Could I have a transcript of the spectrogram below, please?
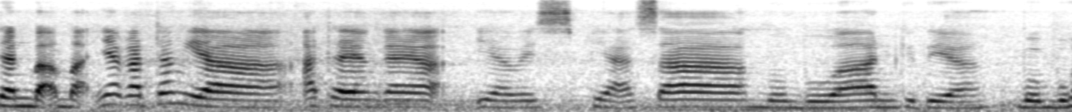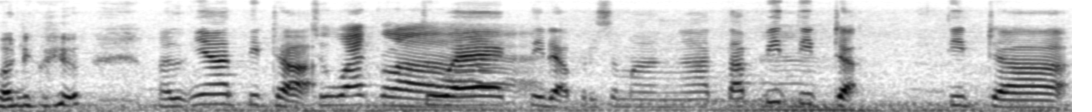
Dan mbak-mbaknya kadang ya ada yang kayak ya wis biasa bomboan gitu ya. Bomboan itu ya. Maksudnya tidak cuek lah. cuek tidak bersemangat tapi tidak tidak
